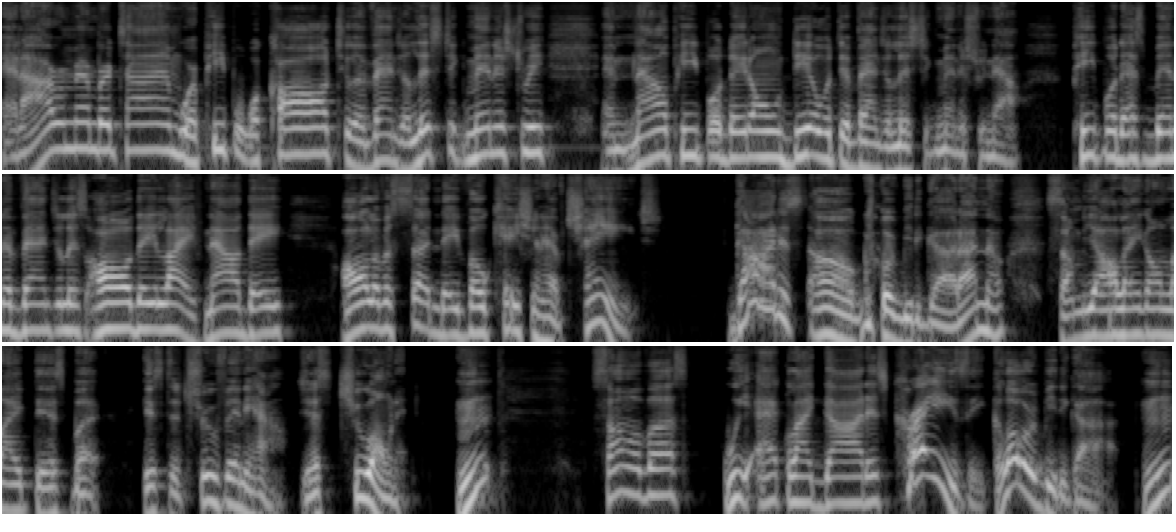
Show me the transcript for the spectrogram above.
And I remember a time where people were called to evangelistic ministry, and now people they don't deal with the evangelistic ministry now. People that's been evangelists all their life, now they all of a sudden their vocation have changed. God is oh glory be to God. I know some of y'all ain't gonna like this, but it's the truth anyhow. Just chew on it. Hmm? Some of us we act like God is crazy. Glory be to God. Hmm?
